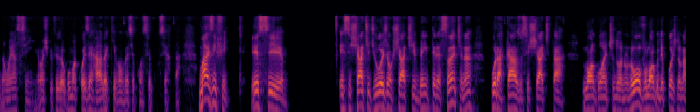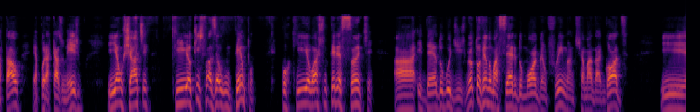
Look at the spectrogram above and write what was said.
não é assim. Eu acho que eu fiz alguma coisa errada aqui. Vamos ver se eu consigo consertar. Mas, enfim, esse, esse chat de hoje é um chat bem interessante, né? Por acaso, esse chat está logo antes do Ano Novo, logo depois do Natal, é por acaso mesmo. E é um chat que eu quis fazer há algum tempo, porque eu acho interessante a ideia do budismo. Eu estou vendo uma série do Morgan Freeman chamada God, e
